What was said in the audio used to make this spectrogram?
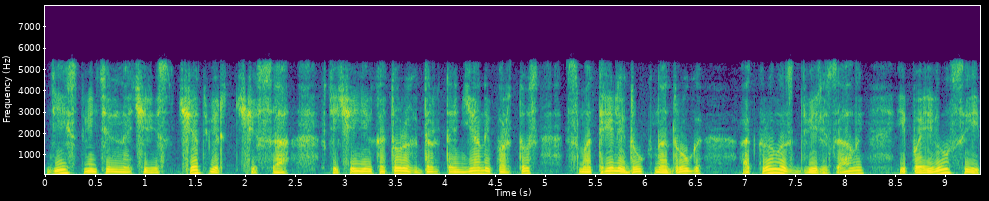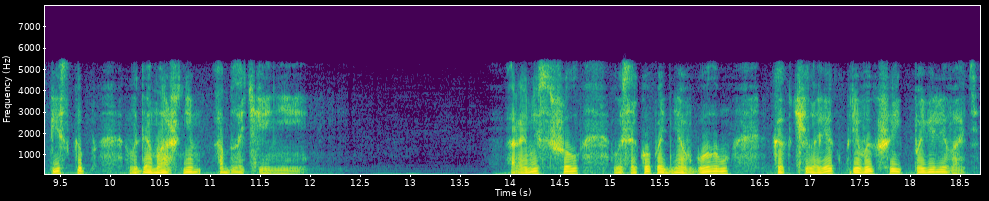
Действительно, через четверть часа, в течение которых Д'Артаньян и Портос смотрели друг на друга, открылась дверь залы, и появился епископ в домашнем облачении. Арамис шел, высоко подняв голову, как человек, привыкший повелевать.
